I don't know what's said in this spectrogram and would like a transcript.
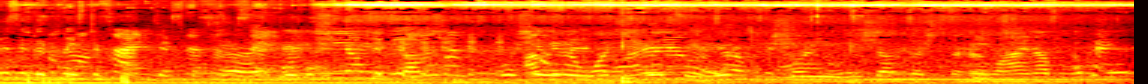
a good place to practice for her. She on the good Or is she I'm over gonna once you water to here, I'm gonna show you leash up just to her line up a little bit.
